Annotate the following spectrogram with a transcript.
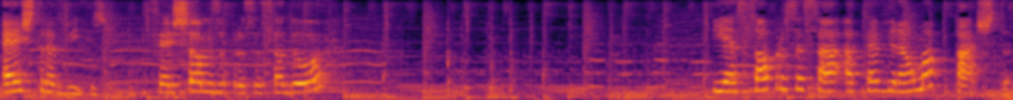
extra virgem. Fechamos o processador. E é só processar até virar uma pasta.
